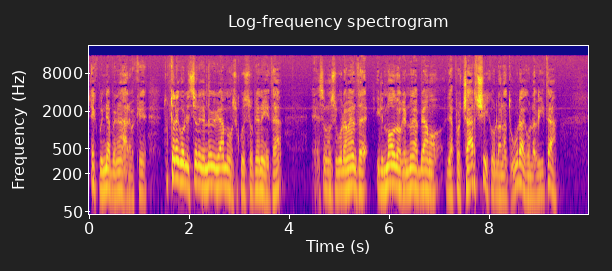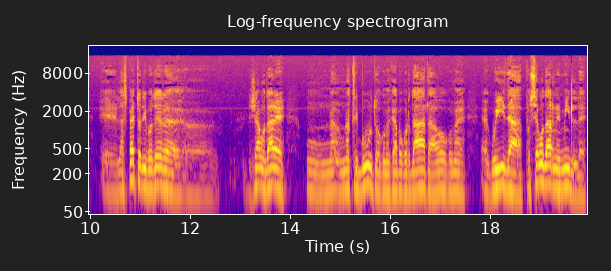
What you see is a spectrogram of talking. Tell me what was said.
E quindi avvelenare, perché tutte le condizioni che noi viviamo su questo pianeta eh, sono sicuramente il modo che noi abbiamo di approcciarci con la natura, con la vita, eh, l'aspetto di poter eh, diciamo, dare un, un, attributo come capocordata o come eh, guida, possiamo darne mille.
